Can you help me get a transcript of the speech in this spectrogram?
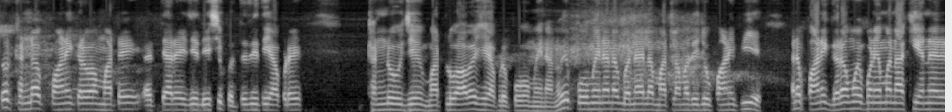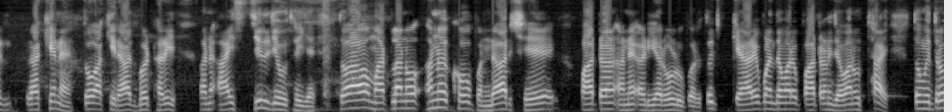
તો ઠંડા પાણી કરવા માટે અત્યારે જે દેશી પદ્ધતિથી આપણે ઠંડુ જે માટલું આવે છે આપણે પોહ મહિનાનું, એ પોહ મહિનાના બનાવેલા માટલામાંથી જો પાણી પીએ અને પાણી ગરમ હોય પણ એમાં નાખી અને રાખીએ ને, તો આખી રાતભર ઠરી અને આઈસ ચીલ જેવું થઈ જાય. તો આ માટલાનો અનોખો ભંડાર છે પાટણ અને અડિયા રોડ ઉપર. તો ક્યારે પણ તમારે પાટણ જવાનું થાય, તો મિત્રો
